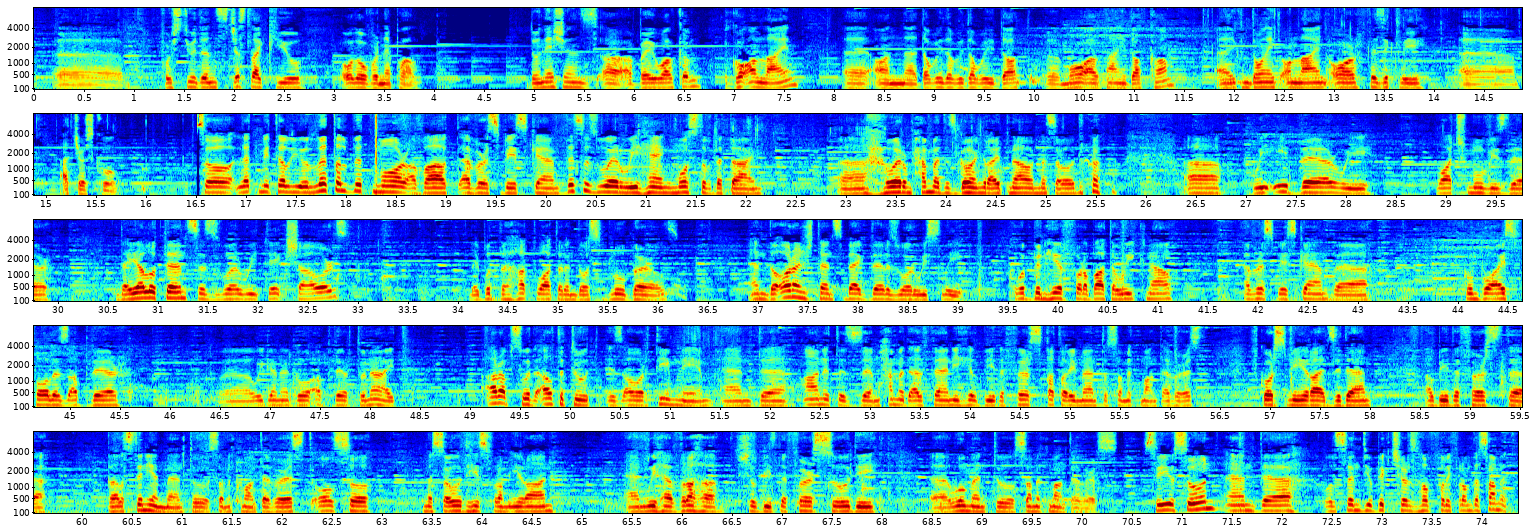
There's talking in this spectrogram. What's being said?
for students just like you all over Nepal. Donations are, are very welcome. Go online uh, on uh, www.moalthani.com. Uh, you can donate online or physically uh, at your school. So let me tell you a little bit more about Everest Base Camp. This is where we hang most of the time, uh, where Muhammad is going right now in Masoud. uh, we eat there, we watch movies there. The yellow tents is where we take showers. They put the hot water in those blue barrels. And the orange tents back there is where we sleep. We've been here for about a week now. Everest Base Camp, uh, Khumbu Icefall is up there. Uh, we're gonna go up there tonight. Arabs with Altitude is our team name, and uh, on it is uh, Muhammad Al Thani. He'll be the first Qatari man to summit Mount Everest. Of course, me, Raed Zidan, I'll be the first uh, Palestinian man to summit Mount Everest. Also, Masoud, he's from Iran. And we have Raha, she'll be the first Saudi uh, woman to summit Mount Everest. See you soon, and uh, we'll send you pictures hopefully from the summit.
